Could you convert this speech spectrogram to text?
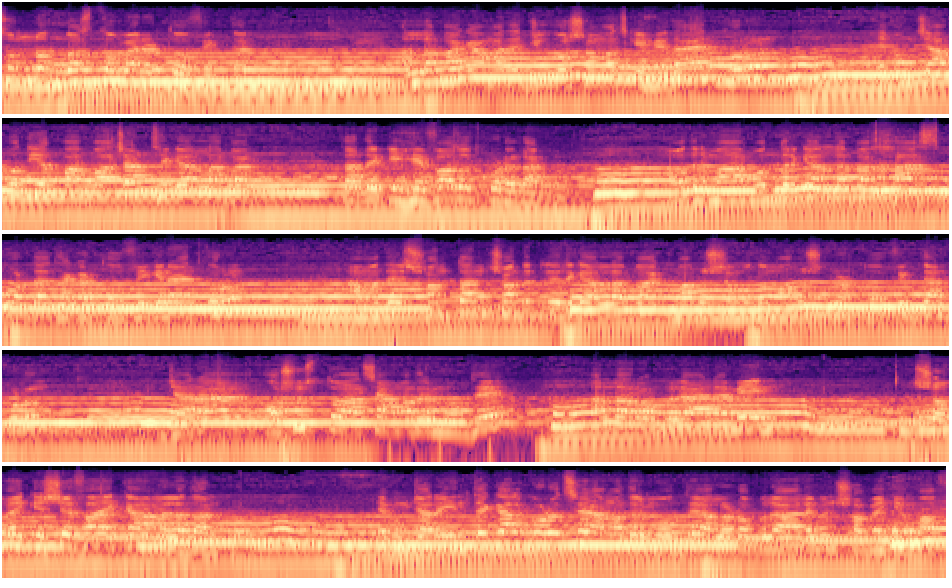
সুন্নত বাস্তবায়নের তৌফিক দান। আল্লাহ পাক আমাদের যুব সমাজকে হেদায়েত করুন এবং যাবতীয় পাপাচার থেকে আল্লাহ পাক তাদেরকে হেফাজত করে রাখুন। আমাদের মা বোনদেরকে আল্লাহ পাক খাস পর্দায় থাকার তৌফিক এনায়েত করুন। আমাদের সন্তান সন্ততিদেরকে আল্লাহ পাক মানুষের মতো মানুষ করার তৌফিক দান করুন। যারা অসুস্থ আছে আমাদের মধ্যে, আল্লাহ রবুল্লাহ আলমিন সবাইকে শেফায় কামেলা দান করুন। এবং যারা ইন্তেকাল করেছে আমাদের মধ্যে, আল্লাহ রবুল্লাহ আলমিন সবাইকে মাফ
